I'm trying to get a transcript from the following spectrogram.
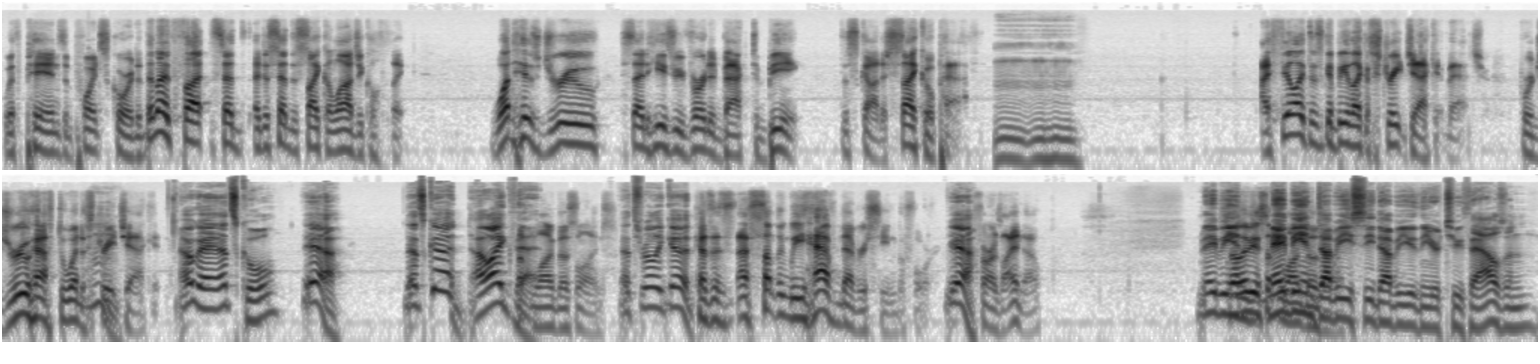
with pins and points scored. And then I thought, said, I just said the psychological thing. What has Drew said he's reverted back to being? The Scottish psychopath. Mm-hmm. I feel like this could be like a straitjacket match where Drew has to win a straitjacket, Okay, that's cool. Yeah, that's good. I like something that. along those lines. That's really good. Because that's something we have never seen before, Yeah, as far as I know. maybe So in, maybe maybe in WCW in the year 2000,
